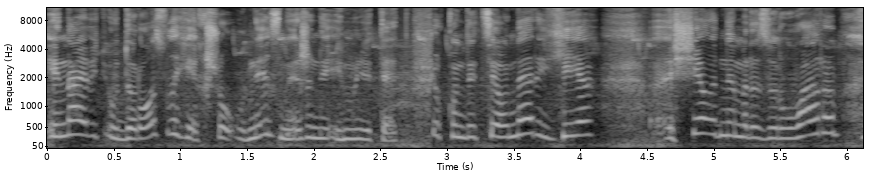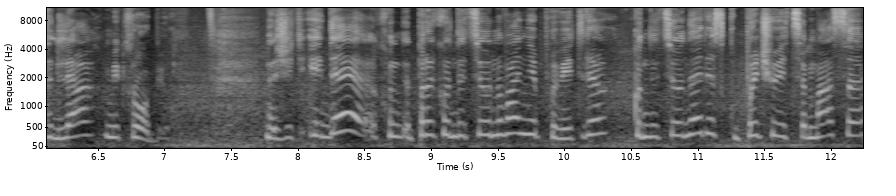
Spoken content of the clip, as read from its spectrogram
і навіть у дорослих, якщо у них знижений імунітет. Кондиціонер є е, ще одним резервуаром для мікробів. Значить, іде при кондиціонуванні повітря в кондиціонері скопичується маса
